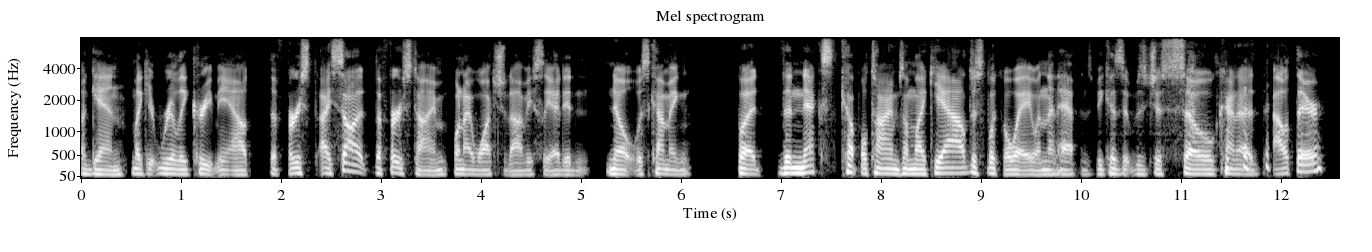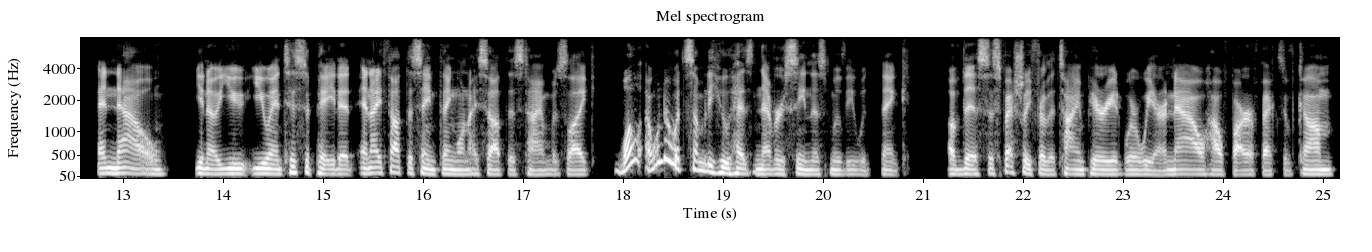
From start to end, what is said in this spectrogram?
again. Like it really creeped me out. The first, I saw it the first time when I watched it. Obviously, I didn't know it was coming. But the next couple times, I'm like, yeah, I'll just look away when that happens because it was just so kind of out there. And now, you know, you you anticipate it. And I thought the same thing when I saw it this time was like, well, I wonder what somebody who has never seen this movie would think of this, especially for the time period where we are now, how far effects have come.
